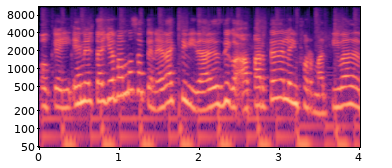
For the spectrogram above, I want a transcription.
Ok, en el taller vamos a tener actividades, digo, aparte de la informativa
